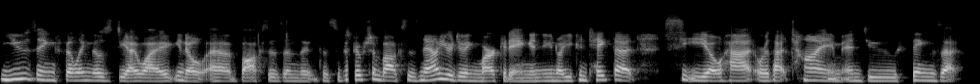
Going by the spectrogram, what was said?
using filling those DIY, you know, uh, boxes and the, the subscription boxes, now you're doing marketing and, you know, you can take that CEO hat or that time and do things that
